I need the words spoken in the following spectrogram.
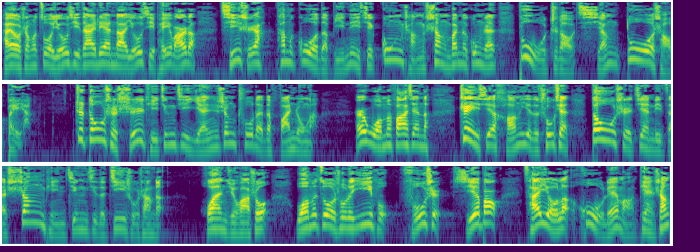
还有什么做游戏代练的、游戏陪玩的？其实啊，他们过得比那些工厂上班的工人不知道强多少倍呀！这都是实体经济衍生出来的繁荣啊！而我们发现呢，这些行业的出现都是建立在商品经济的基础上的。换句话说，我们做出了衣服、服饰、鞋包，才有了互联网电商；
